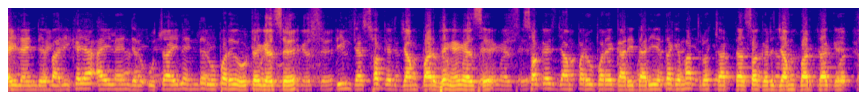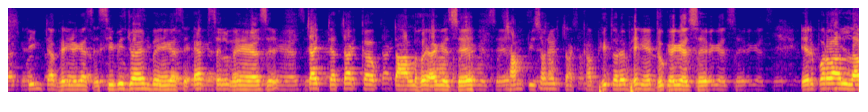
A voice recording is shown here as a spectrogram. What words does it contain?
আইল্যান্ডে বাড়ি খাইয়া আইল্যান্ডের উঁচু আইল্যান্ডের উপরে উঠে গেছে। তিনটা সকের জাম্পার ভেঙে গেছে। সকের জাম্পার উপরে গাড়ি দাঁড়িয়ে থাকে, মাত্র চারটা সকের জাম্পার থাকে। তিনটা ভেঙে গেছে সিবি জয়েন্ট ভেঙে গেছে এক্সেল ভেঙে গেছে, চারটা চাক্কা টাল হয়ে গেছে, সাম পিছনের চাক্কা ভিতরে ভেঙে ঢুকে গেছে। এরপর আল্লাহ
